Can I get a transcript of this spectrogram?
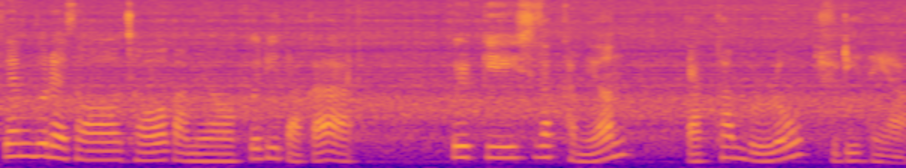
센 불에서 저어가며 끓이다가 끓기 시작하면 약한 불로 줄이세요.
